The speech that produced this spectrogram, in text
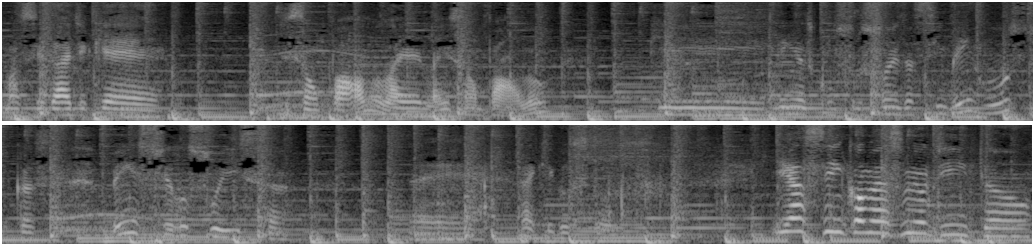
Uma cidade que é de São Paulo, lá, lá em São Paulo. Que tem as construções assim, bem rústicas. Bem estilo Suíça. É... Ai, que gostoso. E assim começa o meu dia, então.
